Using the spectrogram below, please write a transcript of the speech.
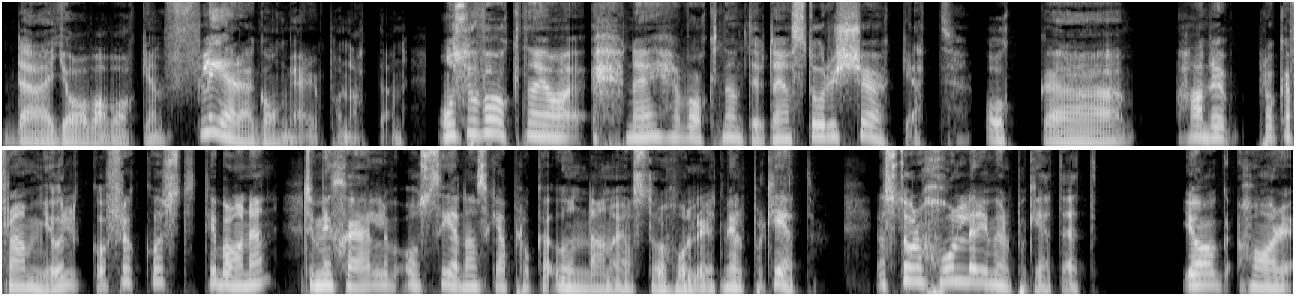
där jag var vaken flera gånger på natten. Och så vaknar jag, nej jag vaknar inte utan jag står i köket och uh, hade plockat fram mjölk och frukost till barnen, till mig själv och sedan ska jag plocka undan och jag står och håller i ett mjölkpaket. Jag står och håller i mjölkpaketet. Jag har,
